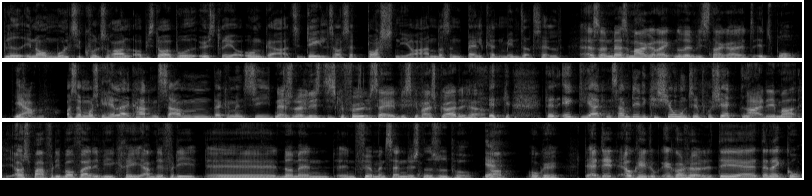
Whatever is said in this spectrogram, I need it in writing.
blevet enormt multikulturel og består af både Østrig og Ungarn, og til dels også af Bosnien og andre sådan Balkan-mindretal. Altså en masse marker, der ikke nødvendigvis snakker et, et sprog. Ja, eksempel. Og som måske heller ikke har den samme, hvad kan man sige, Nationalistiske følelse af, at vi skal faktisk gøre det her. den, ikke, de har ikke den samme dedikation til projektet. Nej, det er meget... Også bare fordi, hvorfor er det, vi er i krig? Jamen, det er fordi, øh, noget med en, en fyr med en sandwich nede sydpå. Ja. Nå, okay. Det er, det, okay, du jeg kan godt høre det. det er, den er ikke god.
